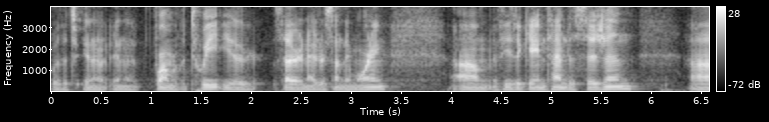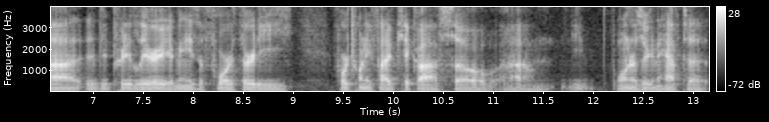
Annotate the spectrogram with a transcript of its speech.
with in, a, in a form of a tweet either Saturday night or Sunday morning. Um, if he's a game time decision, uh, it'd be pretty leery. I mean, he's a 4:30, 4:25 kickoff, so um, you, owners are going to have to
